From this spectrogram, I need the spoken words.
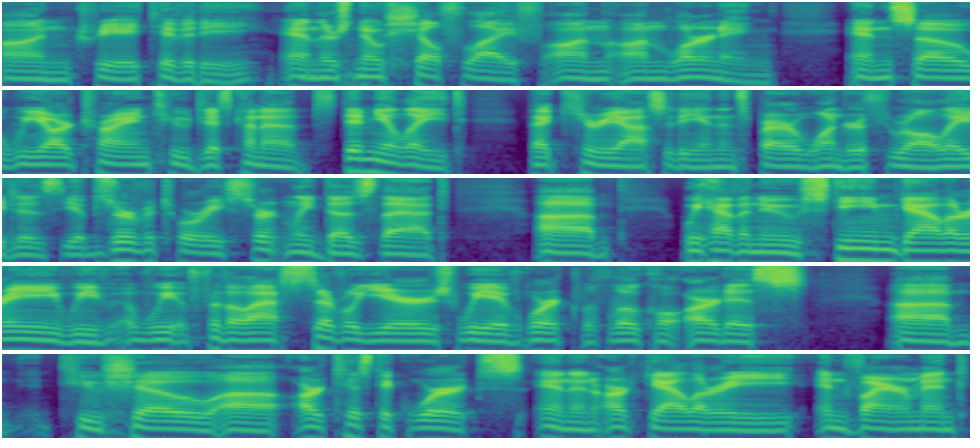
on creativity and there's no shelf life on on learning. And so we are trying to just kind of stimulate that curiosity and inspire wonder through all ages. The observatory certainly does that. Um, we have a new STEAM gallery. We've we for the last several years we have worked with local artists um, to show uh, artistic works in an art gallery environment,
